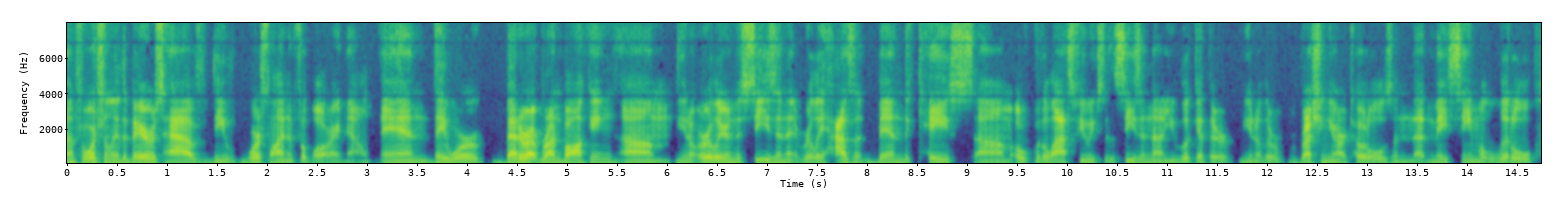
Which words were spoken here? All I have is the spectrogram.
unfortunately, the Bears have the worst line in football right now, and they were better at run blocking. Um, you know, earlier in the season, it really hasn't been the case um, over the last few weeks of the season. Now, you look at their, you know, their rushing yard totals, and that may seem a little,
